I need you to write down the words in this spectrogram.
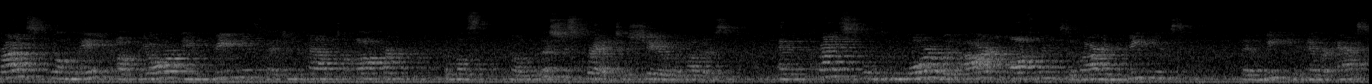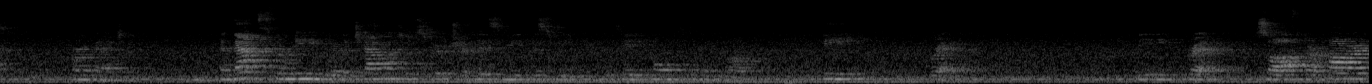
Christ will make of your ingredients that you have to offer the most delicious bread to share with others. And Christ will do more with our offerings of our ingredients than we can ever ask or imagine. And that's for me where the challenge of Scripture hits me this week to take home to think about. Be bread. Be bread. Soft or hard,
